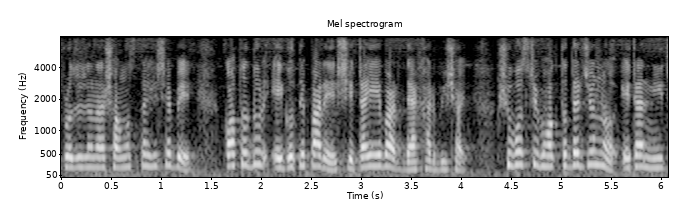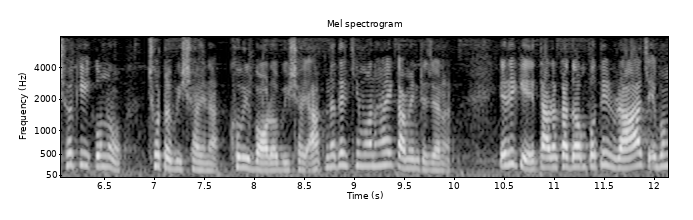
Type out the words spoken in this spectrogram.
প্রযোজনা সংস্থা হিসেবে কতদূর এগোতে পারে সেটাই এবার দেখার বিষয়। শুভশ্রী ভক্তদের জন্য এটা নিছকই কোনো ছোট বিষয় না, খুবই বড় বিষয়। আপনাদের কি মনে হয়? কমেন্টে জানান। এদিকে তারকা দম্পতির রাজ এবং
